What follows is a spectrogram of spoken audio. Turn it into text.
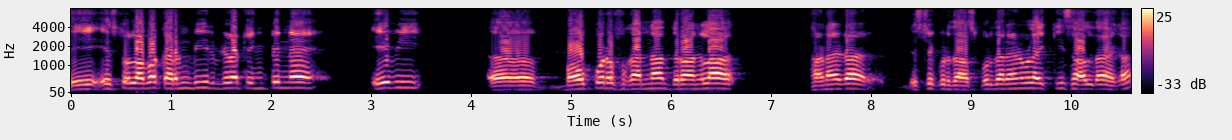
ਤੇ ਇਸ ਤੋਂ ਇਲਾਵਾ ਕਰਨਵੀਰ ਜਿਹੜਾ ਕਿੰਗ ਪਿੰਨ ਹੈ ਇਹ ਵੀ ਅਹ, ਬਾਉਪੁਰ ਅਫਗਾਨਾ ਦੁਰਾਂਗਲਾ ਥਾਣਾ ਜਿਹੜਾ ਡਿਸਟ੍ਰਿਕਟ ਗੁਰਦਾਸਪੁਰ ਦਾ ਰਹਿਣ ਵਾਲਾ 21 ਸਾਲ ਦਾ ਹੈਗਾ।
